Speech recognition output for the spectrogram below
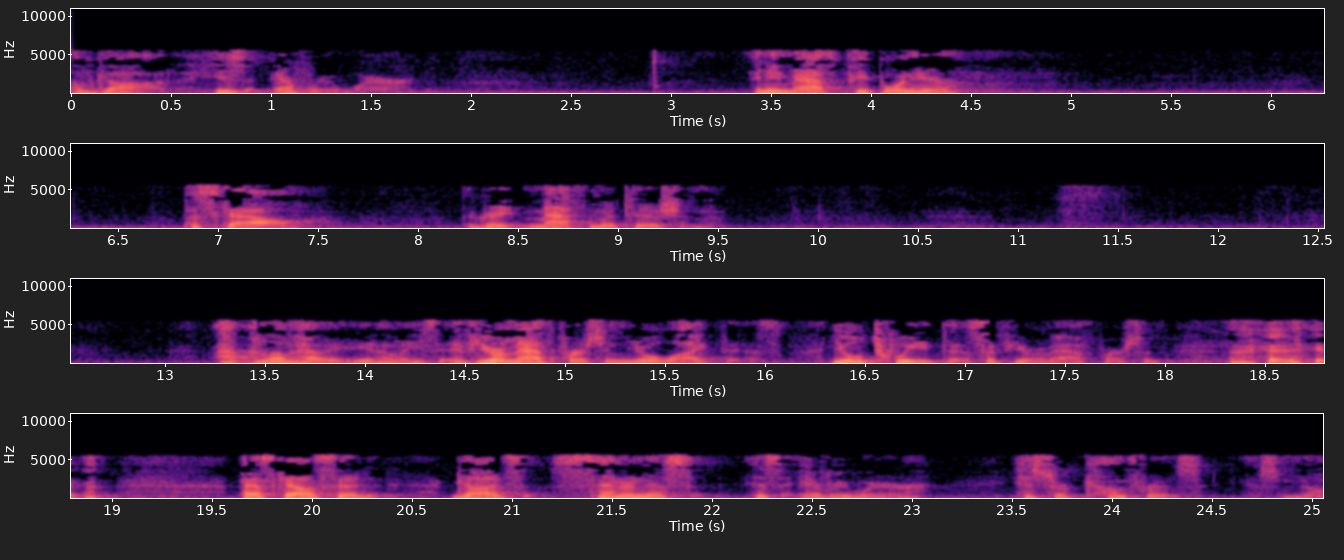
of God. He's everywhere. Any math people in here? Pascal, the great mathematician. I love how, you know, if you're a math person, you'll like this. You'll tweet this if you're a math person. Pascal said, God's centerness is everywhere, His circumference is nowhere.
